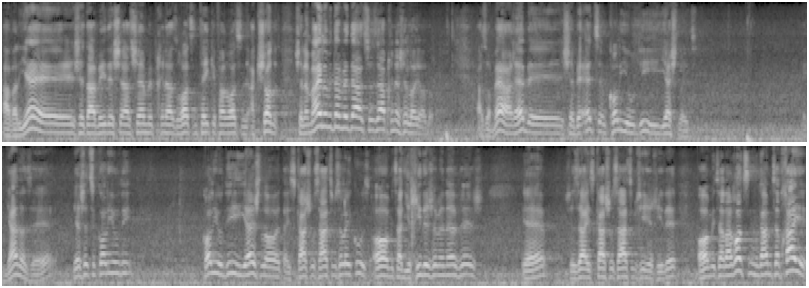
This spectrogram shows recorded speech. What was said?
אבל יש את האביידה של השם מבחינת רוצן, תקף הרוצן, עקשונות, שלמעלה מתמדס, ודס, שזה הבחינה של לא יודו. אז אומר הרב שבעצם כל יהודי יש לו את זה. העניין הזה, יש אצל כל יהודי. כל יהודי יש לו את העסקה של סעצם של הליכוס, או מצד יחידה שבנפש, שזה העסקה של סעצם של יחידה, או מצד הרוצן, גם מצד חיה,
